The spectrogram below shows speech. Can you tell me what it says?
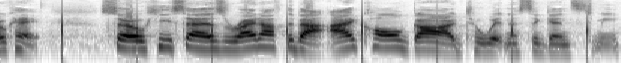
Okay, so he says right off the bat, I call God to witness against me.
